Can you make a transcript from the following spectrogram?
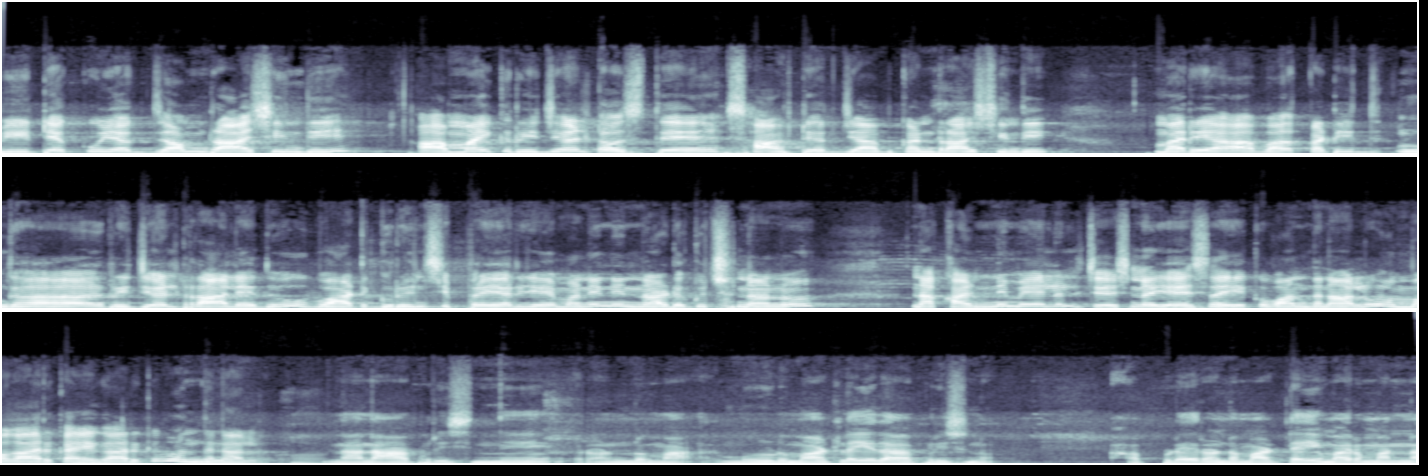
బీటెక్ ఎగ్జామ్ రాసింది. ఆ అమ్మాయికి రిజల్ట్ వస్తే సాఫ్ట్వేర్ జాబ్ కానీ రాసింది. మరి ఒకటి ఇంకా రిజల్ట్ రాలేదు. వాటి గురించి ప్రేయర్ చేయమని నిన్ను అడుగుచున్నాను. నాకు అన్ని మేలులు చేసిన ఏసఐకి వందనాలు అమ్మగారికి అయ్యగారికి వందనాలు. నన్ను ఆపరేషన్ని రెండు మా మూడు మాటలు అయ్యేది ఆపరేషన్. అప్పుడే రెండు మాటలు అయ్యి మరి మొన్న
